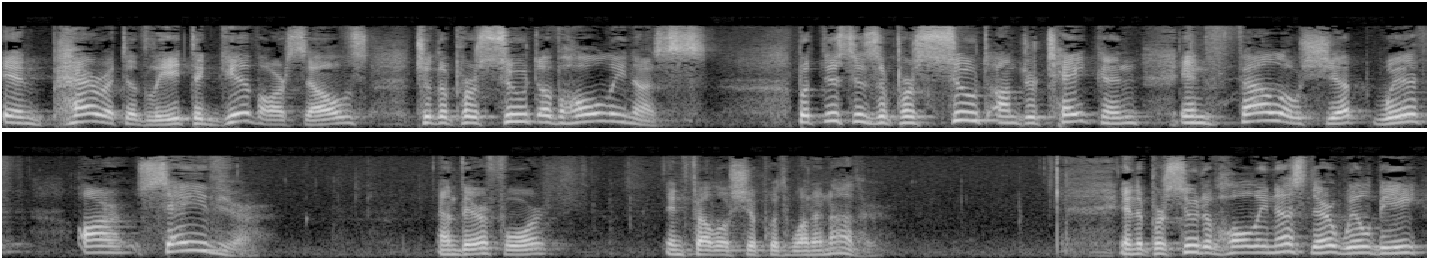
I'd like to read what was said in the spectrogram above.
imperatively to give ourselves to the pursuit of holiness. But this is a pursuit undertaken in fellowship with our Savior, and therefore in fellowship with one another. In the pursuit of holiness, there will be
